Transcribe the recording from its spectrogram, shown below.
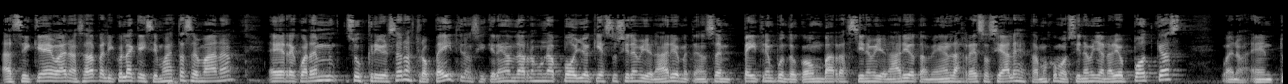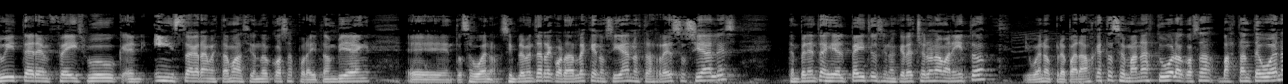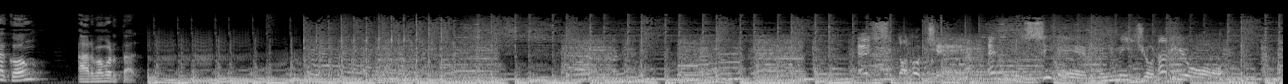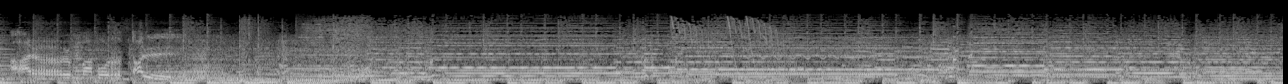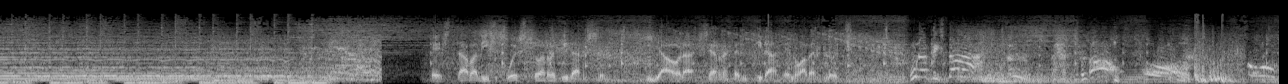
Así que bueno, esa es la película que hicimos esta semana. Eh, recuerden suscribirse a nuestro Patreon si quieren darnos un apoyo aquí a su Cine Millonario, meténdose en patreon.com barra Cine Millonario, también en las redes sociales, estamos como Cine Millonario Podcast. Bueno, en Twitter, en Facebook, en Instagram estamos haciendo cosas por ahí también. Eh, entonces bueno, simplemente recordarles que nos sigan en nuestras redes sociales. Estén pendientes ahí del Patreon si nos quiere echar una manito. Y bueno, preparados que esta semana estuvo la cosa bastante buena con Arma Mortal. Esta noche, en Cine Millonario, Arma Mortal. Estaba dispuesto a retirarse y ahora se arrepentirá de no haberlo hecho. ¡Una pistola! ¡Oh! ¡Oh! ¡Oh!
